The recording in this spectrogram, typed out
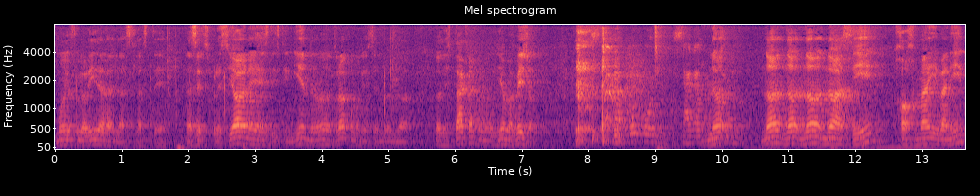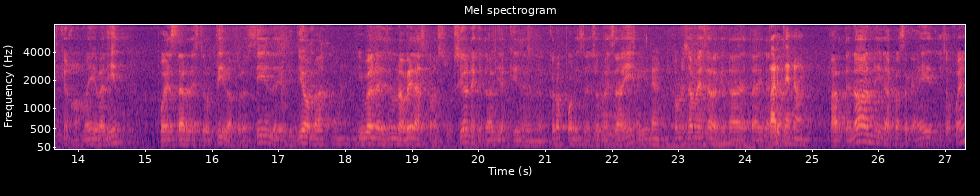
muy floridas las, las, las, expresiones, distinguiendo ¿no? otro, como que se lo, lo- lo destaca como un idioma bello. No, no, no, no, no así, Jochma y Banit, que Jochma y Banit puede ser destructiva, pero sí el, el idioma. Y bueno, uno ve las construcciones que todavía aquí en Acrópolis, se llama esa ahí. ¿Cómo se llama esa la que está, está ahí? La Partenón. Partenón y las cosas que hay, ¿eso fue?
